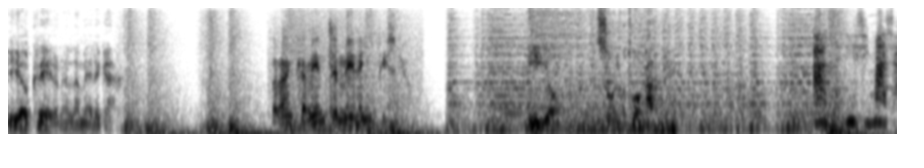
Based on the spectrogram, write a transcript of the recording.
Io credo nell'America. Francamente me ne infischio. Io sono tuo padre. Anna Nishimasa.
